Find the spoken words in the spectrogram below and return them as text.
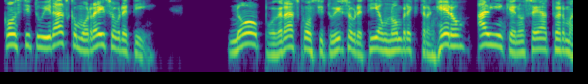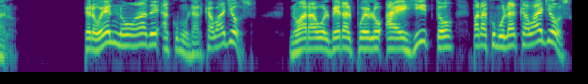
constituirás como rey sobre ti. No podrás constituir sobre ti a un hombre extranjero, alguien que no sea tu hermano. Pero él no ha de acumular caballos, no hará volver al pueblo a Egipto para acumular caballos,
